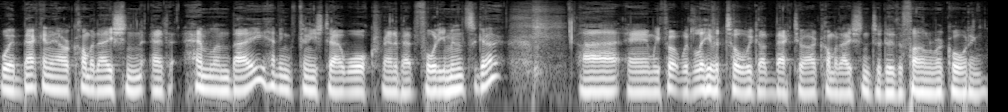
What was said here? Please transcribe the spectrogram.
We're back in our accommodation at Hamelin Bay, having finished our walk around about 40 minutes ago uh, and we thought we'd leave it till we got back to our accommodation to do the final recording.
